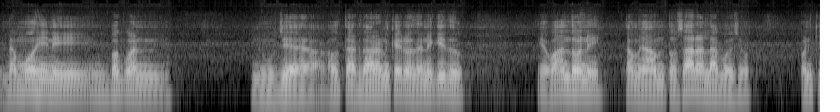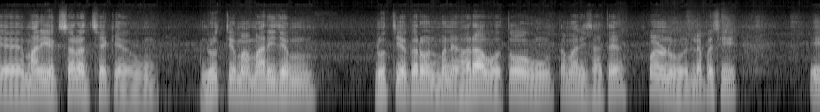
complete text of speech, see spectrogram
એટલે મોહિની ભગવાનનું જે અવતાર ધારણ કર્યો તેને કીધું એ વાંધો નહીં, તમે આમ તો સારા લાગો છો, પણ કે મારી એક શરત છે કે હું નૃત્યમાં મારી જેમ નૃત્ય કરો ને મને હરાવો તો હું તમારી સાથે પરણું. એટલે પછી એ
